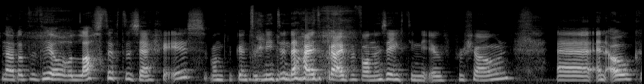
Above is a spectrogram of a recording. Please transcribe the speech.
Nou, dat het heel lastig te zeggen is, want we kunnen het niet in de huid kruipen van een 17e eeuws persoon. Eh, en ook,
